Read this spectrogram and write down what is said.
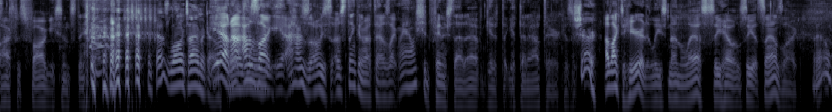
life is foggy since then. that was a long time ago. yeah, and I, I was long- like, yeah, I was always, I was thinking about that. I was like, man, we should finish that up, and get it, get that out there, because sure. I'd like to hear it at least, nonetheless, see how, see it sounds like. Well,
